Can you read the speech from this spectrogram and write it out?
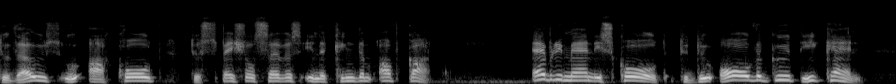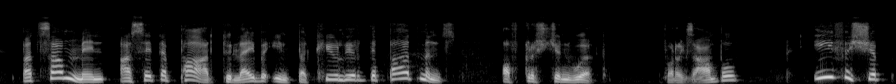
to those who are called to special service in the kingdom of God. Every man is called to do all the good he can, but some men are set apart to labor in peculiar departments of Christian work. For example, if a ship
